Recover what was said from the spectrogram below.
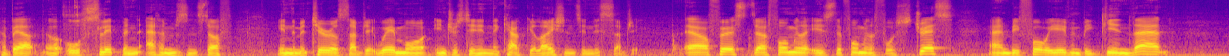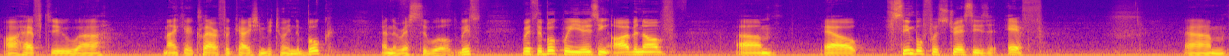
about uh, all slip and atoms and stuff in the materials subject. We're more interested in the calculations in this subject. Our first uh, formula is the formula for stress, and before we even begin that, I have to uh, make a clarification between the book and the rest of the world. With, with the book we're using, Ivanov, um, our symbol for stress is F. Um,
